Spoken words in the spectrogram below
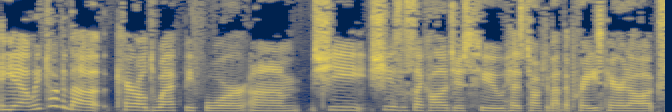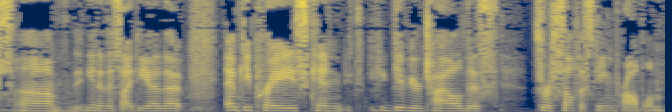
Yeah, we've talked about Carol Dweck before. Um, she she is a psychologist who has talked about the praise paradox. Um, You know, this idea that empty praise can, can give your child this sort of self-esteem problem.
